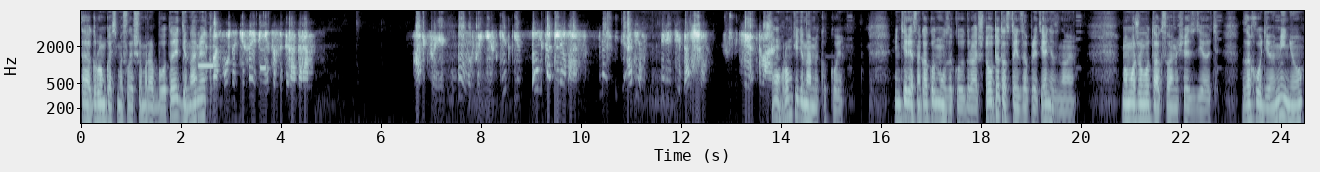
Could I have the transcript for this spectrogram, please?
Так, громкость мы слышим работает, динамик. Возможности соединиться с оператором. Акции, бонусы и скидки только для вас. Нажмите один. Перейти дальше. Нажмите два. О, громкий динамик какой. Интересно, как он музыку играет. Что вот это стоит запрет, я не знаю. Мы можем вот так с вами сейчас сделать. Заходим в меню.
